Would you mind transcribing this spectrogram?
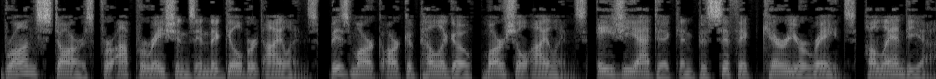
Bronze Stars for operations in the Gilbert Islands, Bismarck Archipelago, Marshall Islands, Asiatic and Pacific carrier raids, Hollandia,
